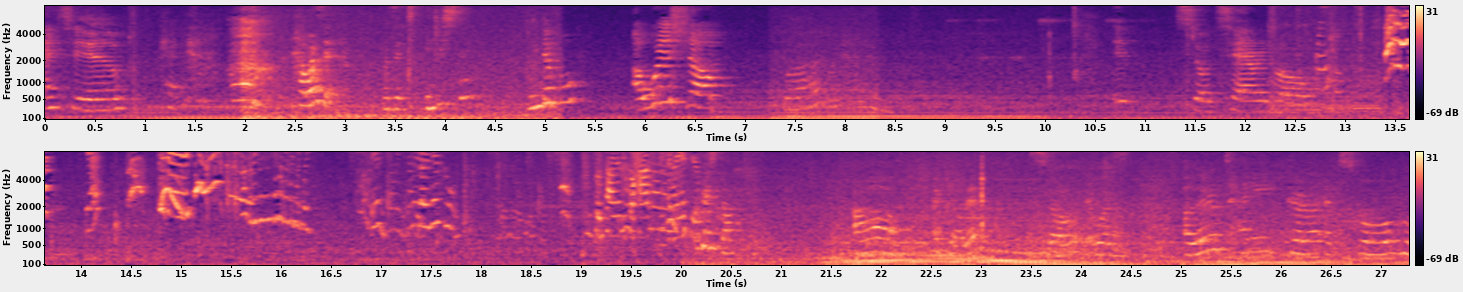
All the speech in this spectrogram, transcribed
am too. Okay. How was it? Was it interesting? Wonderful? I wish so. What? It's so terrible. Okay, stop. Oh, I get it. So there was a little tiny girl at school who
